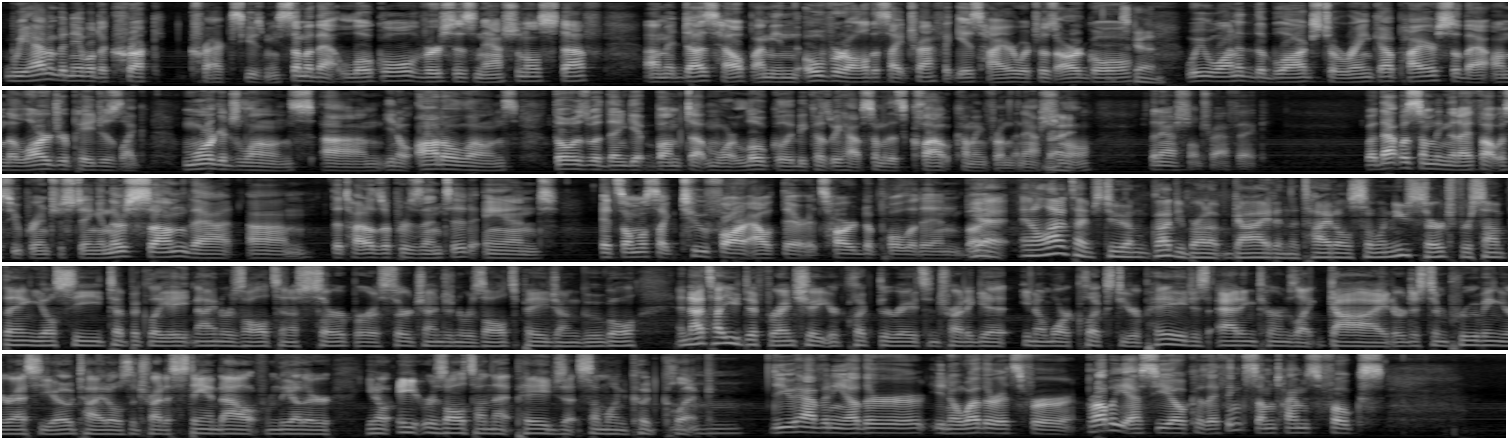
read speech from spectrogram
we haven't been able to crack crack excuse me some of that local versus national stuff. Um, it does help. I mean, overall, the site traffic is higher, which was our goal. That's good. We wanted the blogs to rank up higher so that on the larger pages, like mortgage loans, um, you know, auto loans, those would then get bumped up more locally because we have some of this clout coming from the national, right. the national traffic. But that was something that I thought was super interesting. And there's some that um, the titles are presented and it's almost like too far out there. It's hard to pull it in. But yeah, and a lot of times too, I'm glad you brought up guide in the title. So when you search for something, you'll see typically eight, nine results in a SERP or a search engine results page on Google. And that's how you differentiate your click-through rates and try to get, you know, more clicks to your page is adding terms like guide or just improving your SEO titles to try to stand out from the other, you know, eight results on that page that someone could click. Mm-hmm. Do you have any other, you know, whether it's for probably SEO, because I think sometimes folks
